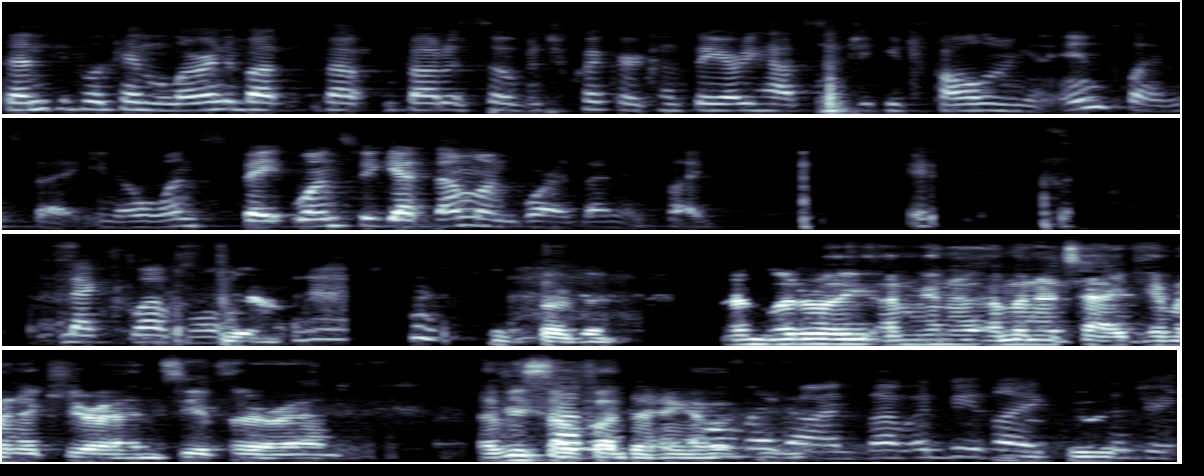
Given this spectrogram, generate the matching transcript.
then people can learn about, about, about it so much quicker because they already have such a huge following and influence that you know once they once we get them on board then it's like it's next level it's so good. I'm literally I'm gonna I'm gonna tag him and Akira and see if they're around. That'd be so That fun to hang out oh with. my them. god that would be like the dream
